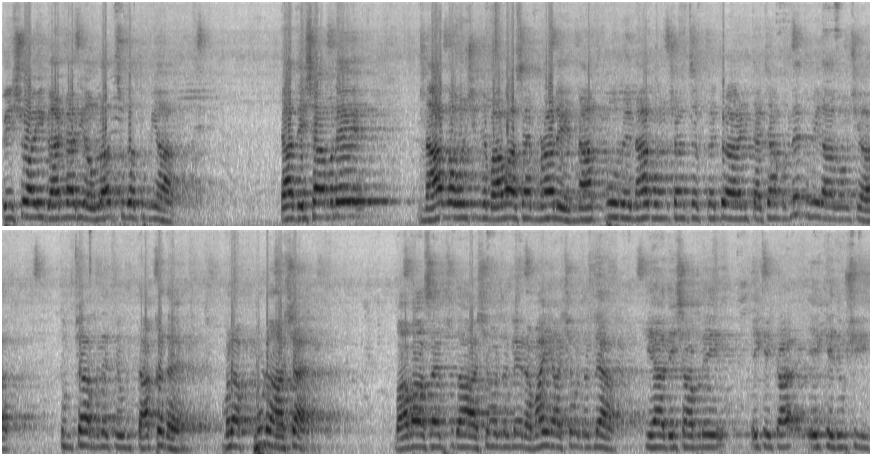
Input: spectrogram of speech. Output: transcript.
पेशवाई गाडणारी अवलाद सुद्धा तुम्ही आहात. त्या देशामध्ये नागवंशीचे बाबासाहेब म्हणाले नागपूर हे नागवंशांचं केंद्र आणि त्याच्यामधले तुम्ही नागवंशी आहात. तुमच्यामध्ये तेवढी ताकद आहे मला पूर्ण आशा आहे. बाबासाहेब सुद्धा आशेवर जगले रमाई आशेवर जगल्या की या देशामध्ये एकेका एके दिवशी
